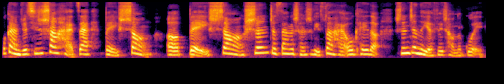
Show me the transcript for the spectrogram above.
我感觉其实上海在北上、呃北上深这三个城市里算还 OK 的，深圳的也非常的贵，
